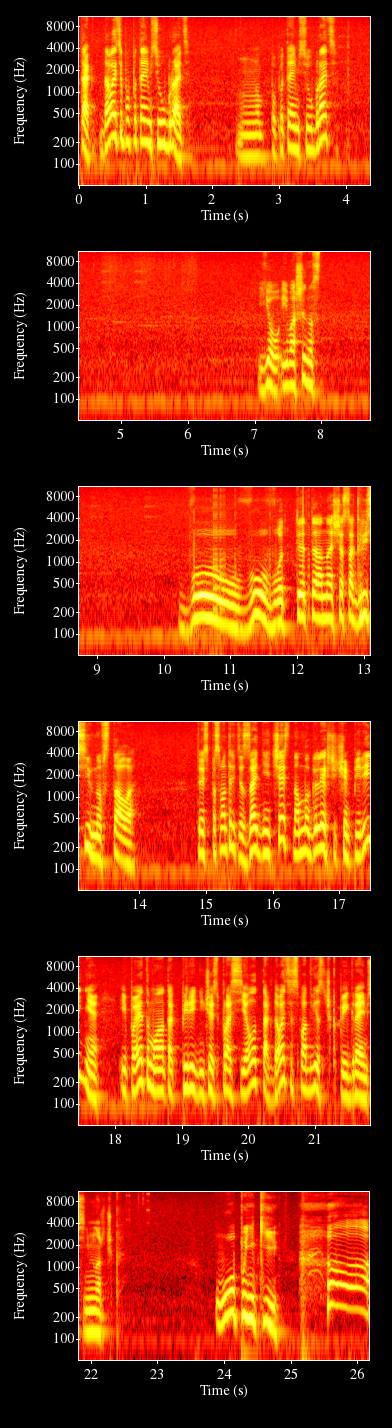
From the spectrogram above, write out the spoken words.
Так, давайте попытаемся убрать. Попытаемся убрать. Йоу, и машина... Воу, воу, вот это она сейчас агрессивно встала. То есть, посмотрите, задняя часть намного легче, чем передняя. И поэтому она так переднюю часть просела. Так, давайте с подвесочкой поиграемся немножечко. Опаньки!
